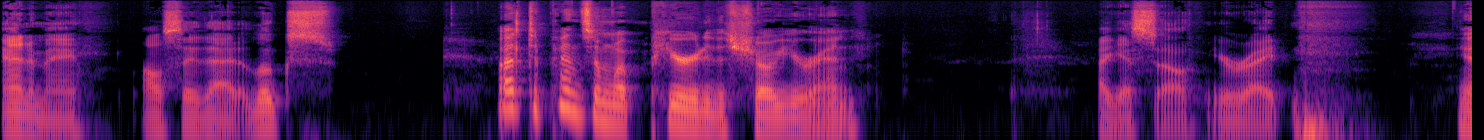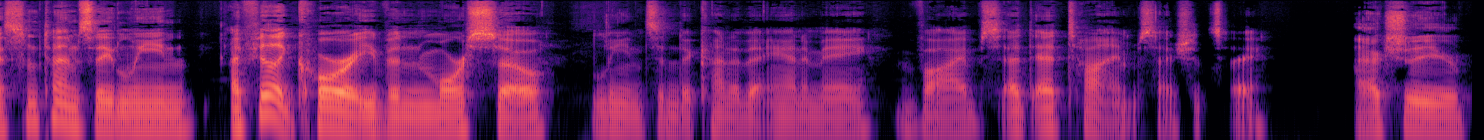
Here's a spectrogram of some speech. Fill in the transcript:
anime i'll say that it looks That depends on what period of the show you're in. i guess so you're right Yeah, sometimes they lean. I feel like Korra even more so leans into kind of the anime vibes at at times. I should say. actually you're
